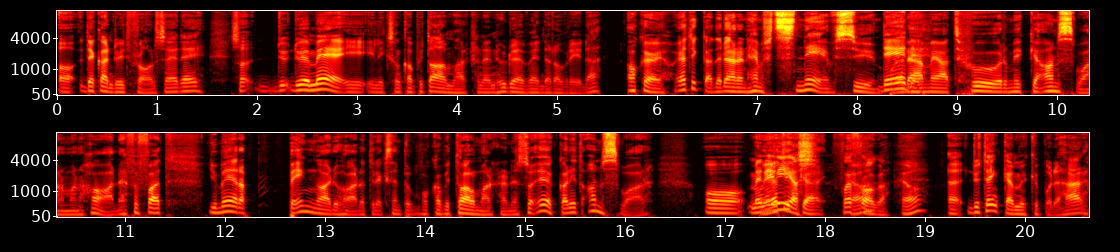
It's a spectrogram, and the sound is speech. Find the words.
Och det kan du inte frånse dig. Så du, du är med i, i liksom kapitalmarknaden, hur du är vänder och vrider. Okej, och jag tycker att det där är en hemskt snäv syn Det på det är där det. med att hur mycket ansvar man har. Därför för att ju mera pengar du har då till exempel på kapitalmarknaden så ökar ditt ansvar. Och, Men och jag Elias, tycker- får jag ja, fråga? Ja. Eh, Du tänker mycket på det här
